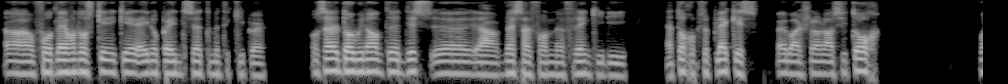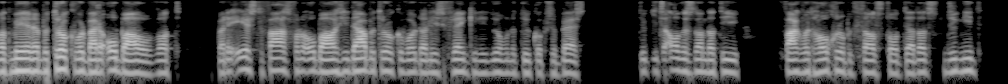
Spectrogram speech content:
Uh, bijvoorbeeld Lewandowski een keer één op één te zetten met de keeper. Ontzettend dominante dis, eh, ja, wedstrijd van eh, Frenkie, die ja, toch op zijn plek is bij Barcelona. Als hij toch wat meer betrokken wordt bij de opbouw, wat bij de eerste fase van de opbouw, als hij daar betrokken wordt, dan is Frenkie de Jong natuurlijk op zijn best. Natuurlijk iets anders dan dat hij vaak wat hoger op het veld stond. Ja, dat is natuurlijk niet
